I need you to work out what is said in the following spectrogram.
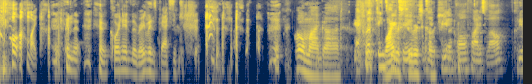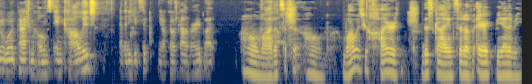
oh my god, And the, coordinated the Ravens passing game. Oh my god. yeah, Cliff Kingsbury Wide too, receivers was, like, coach. pretty unqualified as well. could even win with Patrick Mahomes in college, and then he gets to you know coach Kyler Murray. But Oh my, that's such a oh. Why would you hire this guy instead of Eric Bieniemy?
